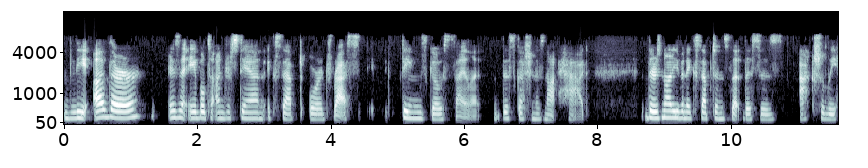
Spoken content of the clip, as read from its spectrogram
the other isn't able to understand, accept, or address. Things go silent. Discussion is not had. There's not even acceptance that this is actually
